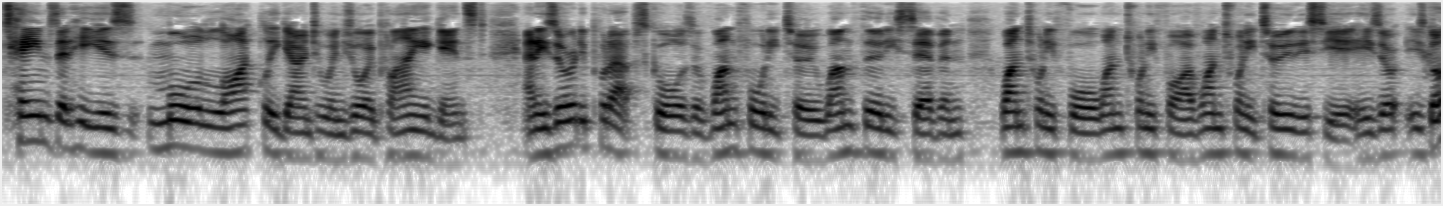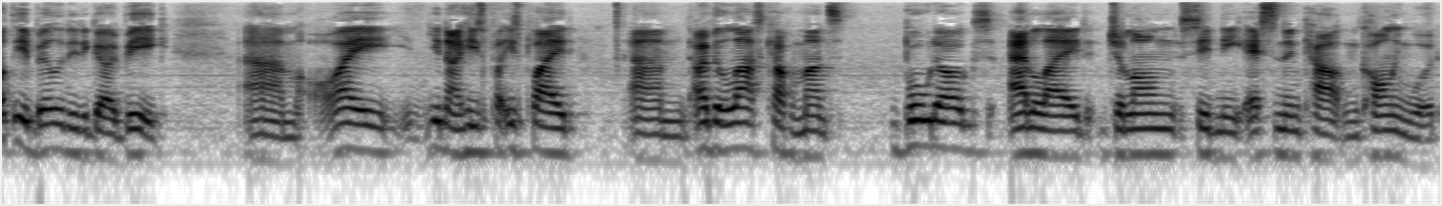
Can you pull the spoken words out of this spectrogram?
teams that he is more likely going to enjoy playing against. And he's already put up scores of 142, 137, 124, 125, 122 this year. He's, he's got the ability to go big. Um, I, you know, he's, he's played um, over the last couple of months Bulldogs, Adelaide, Geelong, Sydney, Essendon, Carlton, Collingwood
